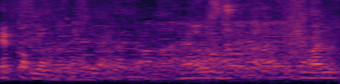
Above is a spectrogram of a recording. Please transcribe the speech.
Hep kapıyor.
